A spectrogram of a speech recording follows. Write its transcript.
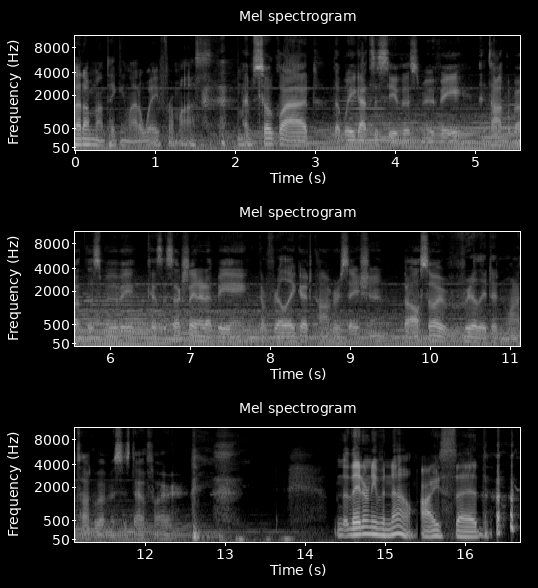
But I'm not taking that away from us. I'm so glad that we got to see this movie and talk about this movie because this actually ended up being a really good conversation. But also, I really didn't want to talk about Mrs. Doubtfire. They don't even know. I said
